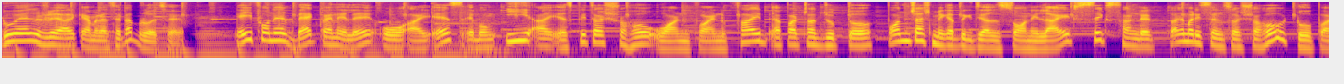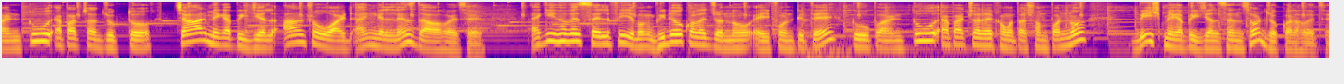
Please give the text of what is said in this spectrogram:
ডুয়েল রেয়ার ক্যামেরা সেটআপ রয়েছে। এই ফোনের ব্যাক প্যানেলে ওআইএস এবং ইআইএস ফিচার সহ ওয়ান পয়েন্ট ফাইভ অ্যাপারচার যুক্ত, পঞ্চাশ megapixel Sony light six hundred primary sensor সহ টু পয়েন্ট টু অ্যাপারচার যুক্ত, চার megapixel ultra wide angle lens দেওয়া হয়েছে। একইভাবে সেলফি এবং ভিডিও কলের জন্য এই ফোনটিতে টু পয়েন্ট টু অ্যাপারচারের ক্ষমতা সম্পন্ন, বিশ মেগাপিক্সেল সেন্সর যোগ করা হয়েছে।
